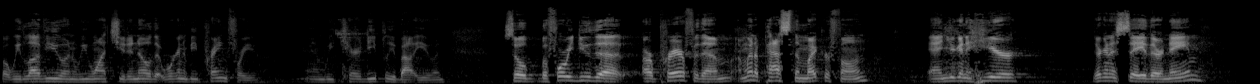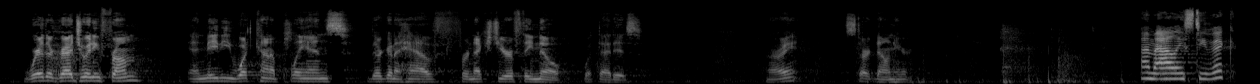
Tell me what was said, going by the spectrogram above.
But we love you, and we want you to know that we're going to be praying for you, and we care deeply about you. And so, before we do the our prayer for them, I'm going to pass the microphone, and you're going to hear. They're going to say their name, where they're graduating from, and maybe what kind of plans they're going to have for next year if they know what that is. All right, start down here. I'm Ali Stevick.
